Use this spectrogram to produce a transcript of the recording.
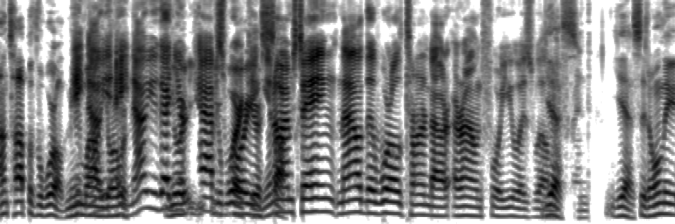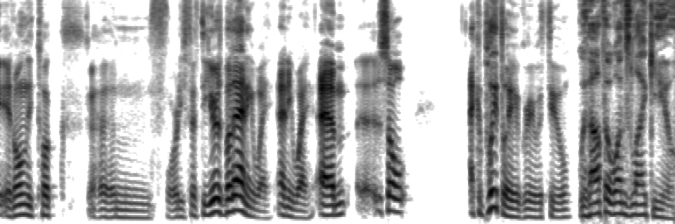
on top of the world. Meanwhile, hey, now, you, hey, now you got your, your Cavs your working. You know what I'm saying? Now the world turned out around for you as well, yes. my. Yes, it only it only took um, 40, 50 years, but anyway, anyway. Um, uh, so I completely agree with you. Without the ones like you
